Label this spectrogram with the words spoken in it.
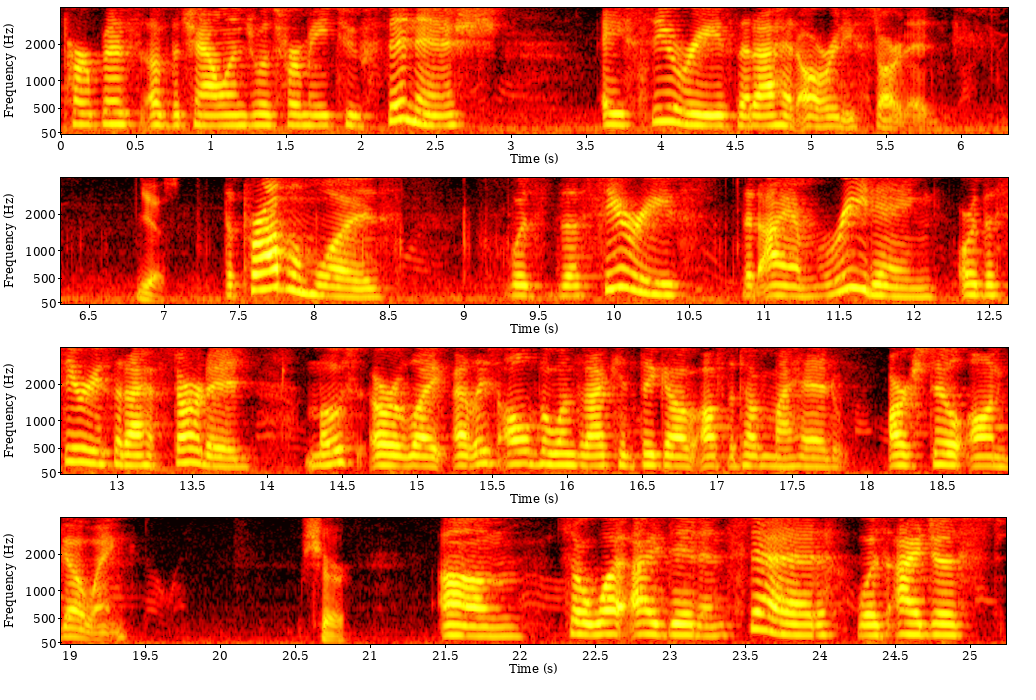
purpose of the challenge was for me to finish a series that I had already started. Yes. The problem was was the series that I am reading or the series that I have started most or like at least all of the ones that I can think of off the top of my head are still ongoing. Sure. Um, so what I did instead was I just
